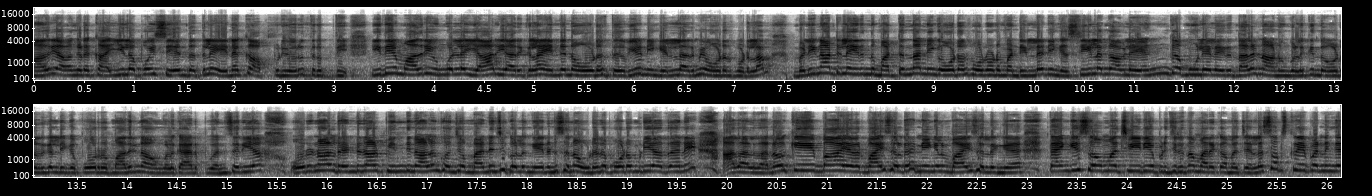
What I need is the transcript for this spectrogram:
மாதிரி அவங்களோட கையில் போய் சேர்ந்ததுல எனக்கு அப்படி ஒரு திருப்தி. இதே மாதிரி உங்களில் யார் யாருக்கெல்லாம் என்னென்ன ஆர்டர் தேவையோ நீங்கள் எல்லாருமே ஆர்டர் போடலாம். வெளிநாட்டில் இருந்து மட்டும்தான் நீங்கள் ஆர்டர் போடணும் மட்டும் இல்லை நீங்கள் ஸ்ரீலங்காவில் எங்கே மூலையில் இருந்தாலும் நான் உங்களுக்கு இந்த ஆர்டர்கள் நீங்கள் போடுற மாதிரி நான் உங்களுக்கு அனுப்புவேன். சரியா? ஒரு நாள் ரெண்டு நாள் பிந்தினாலும் கொஞ்சம் மன்னிச்சு கொள்ளுங்க என்னன்னு சொன்னால் உடனே போட முடியாது தானே? அதால தான். ஓகே பாய் அவர் பாய் சொல்கிறேன் நீங்களும் பாய் சொல்லுங்கள் தேங்க்யூ ஸோ மச் வீடியோ பிடிச்சிருந்தா மறக்காம சேனலை சப்ஸ்கிரைப் பண்ணுங்கள்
